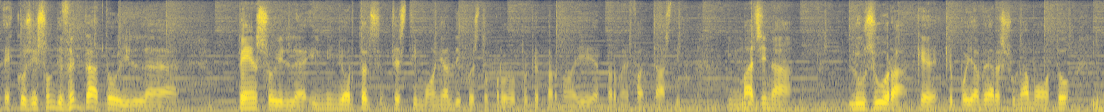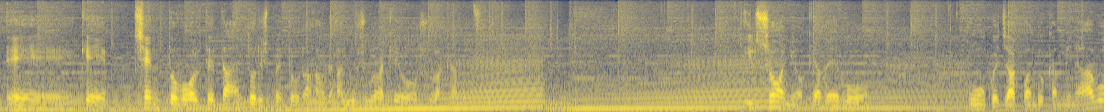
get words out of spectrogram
e così sono diventato il, penso il, il miglior testimonial di questo prodotto che per noi e per me è fantastico. Immagina l'usura che, che, puoi avere su una moto e che è cento volte tanto rispetto all'usura che ho sulla carrozzeria. Il sogno che avevo comunque già quando camminavo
